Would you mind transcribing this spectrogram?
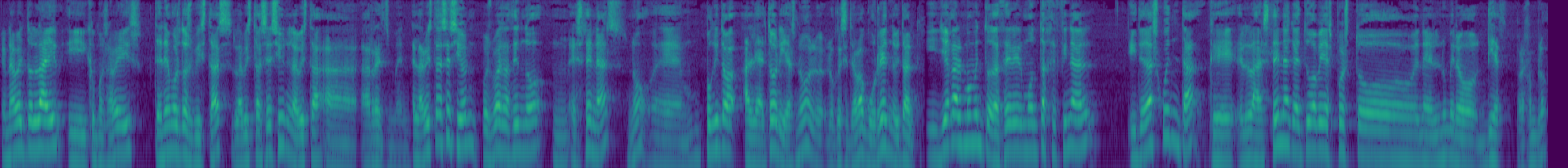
en Ableton Live y como sabéis tenemos dos vistas, la vista session y la vista arrangement. En la vista session pues vas haciendo mm, escenas, ¿no? Un poquito aleatorias, ¿no? Lo, lo que se te va ocurriendo y tal. Y llega el momento de hacer el montaje final y te das cuenta que la escena que tú habías puesto en el número 10, por ejemplo,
